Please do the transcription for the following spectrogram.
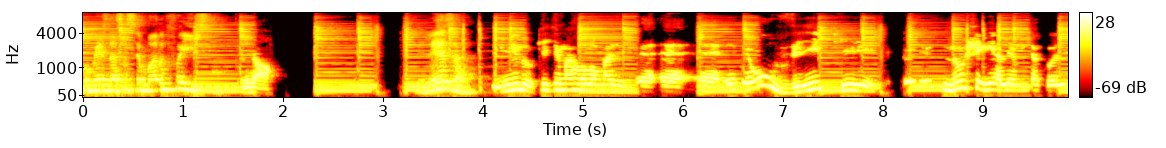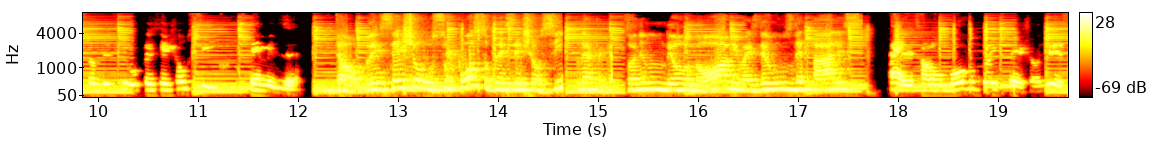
começo dessa semana foi isso. Legal. Beleza? Lindo. O que, que mais rolou mais? É, é, é, eu ouvi que. Não cheguei a ler muita coisa sobre o PlayStation 5. O que tem a me dizer? Então, o PlayStation, o suposto PlayStation 5, né? Porque a Sony não deu o nome, mas deu alguns detalhes. É, eles falam um novo PlayStation disso.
